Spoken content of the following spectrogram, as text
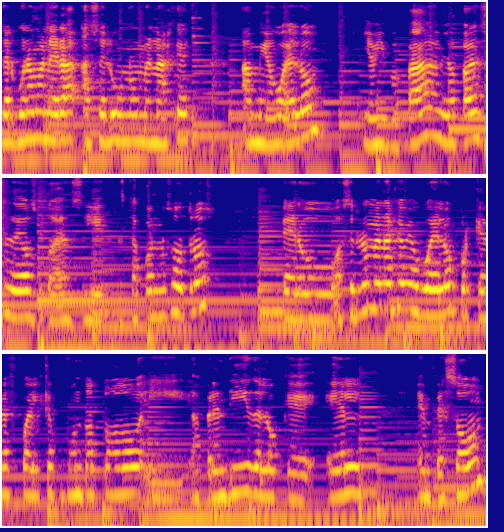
de alguna manera hacerle un homenaje a mi abuelo y a mi papá. Mi papá, gracias a Dios, todavía sí está con nosotros, pero hacerle un homenaje a mi abuelo porque él fue el que fundó todo y aprendí de lo que él empezó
